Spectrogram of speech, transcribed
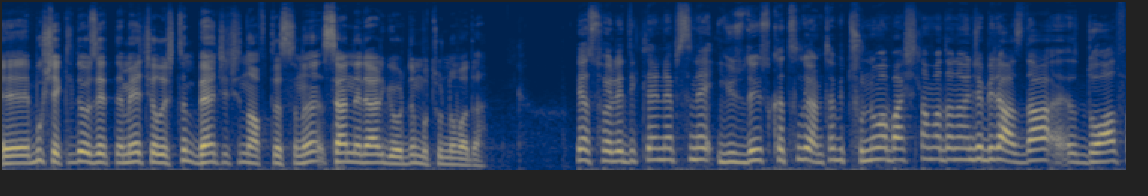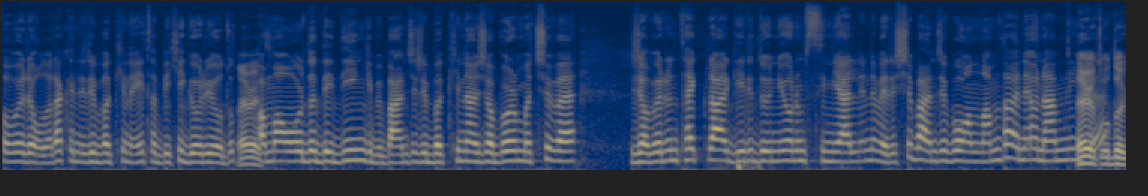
E, bu şekilde özetlemeye çalıştım Bench için haftasını. Sen neler gördün bu turnuvada? Ya söylediklerin hepsine %100 katılıyorum. Tabii turnuva başlamadan önce biraz daha e, doğal favori olarak hani Ribakina'yı tabii ki görüyorduk. Evet. Ama orada dediğin gibi bence Ribakina Jabeur maçı ve Jabeur'ün tekrar geri dönüyorum sinyallerini verişi bence bu anlamda hani önemliydi. Evet o da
